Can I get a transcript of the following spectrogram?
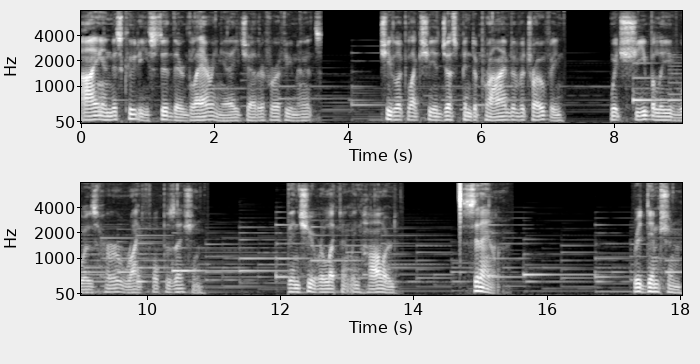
I and Miss Cootie stood there glaring at each other for a few minutes. She looked like she had just been deprived of a trophy, which she believed was her rightful possession. Then she reluctantly hollered, Sit down. Redemption.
